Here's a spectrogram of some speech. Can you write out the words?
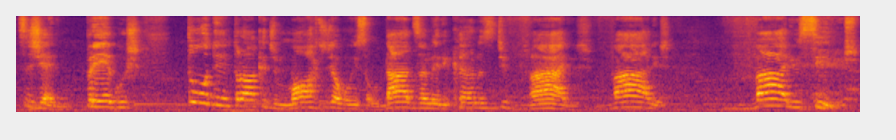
se gere empregos, tudo em troca de morte de alguns soldados americanos e de vários, vários, vários sírios.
